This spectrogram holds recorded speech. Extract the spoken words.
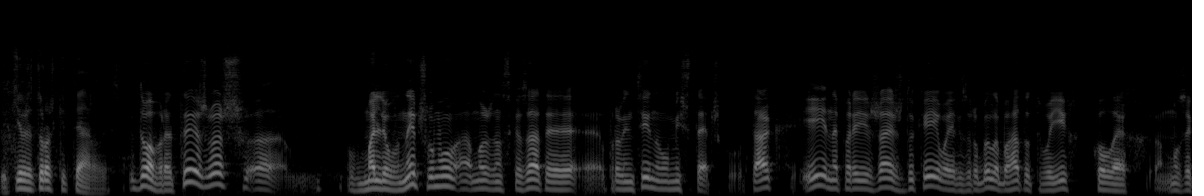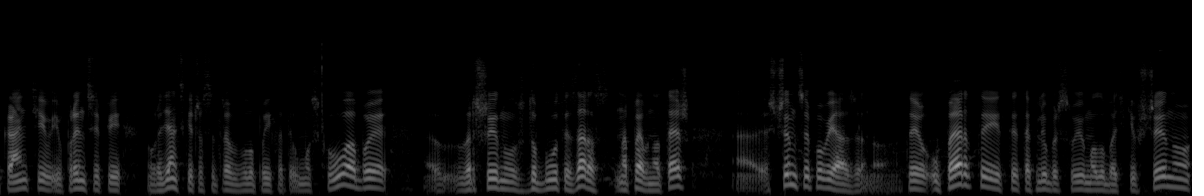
Які вже трошки терлися. Добре, ти живеш е, в мальовничому, е, можна сказати, е, провінційному містечку, так? І не переїжджаєш до Києва, як зробили багато твоїх колег, музикантів. І, в принципі, в радянські часи треба було поїхати в Москву, аби вершину здобути. Зараз, напевно, теж. З чим це пов'язано? Ти упертий, ти так любиш свою малу батьківщину,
